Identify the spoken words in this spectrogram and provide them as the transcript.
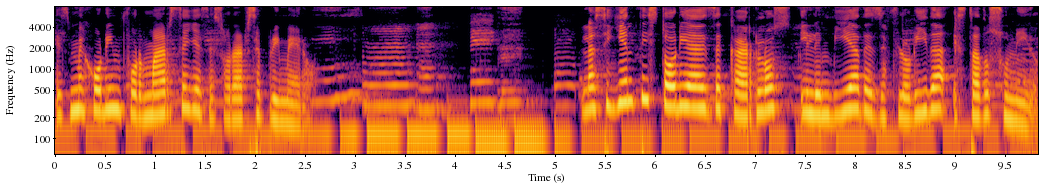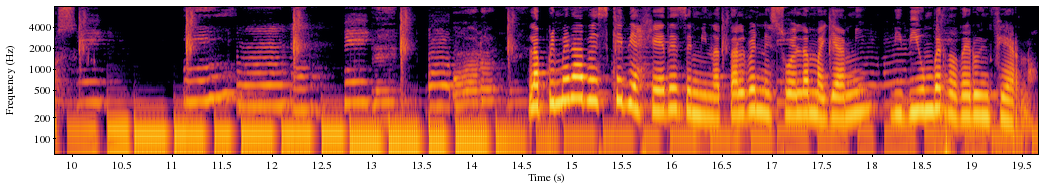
es mejor informarse y asesorarse primero. La siguiente historia es de Carlos y le envía desde Florida, Estados Unidos. La primera vez que viajé desde mi natal Venezuela a Miami, viví un verdadero infierno.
